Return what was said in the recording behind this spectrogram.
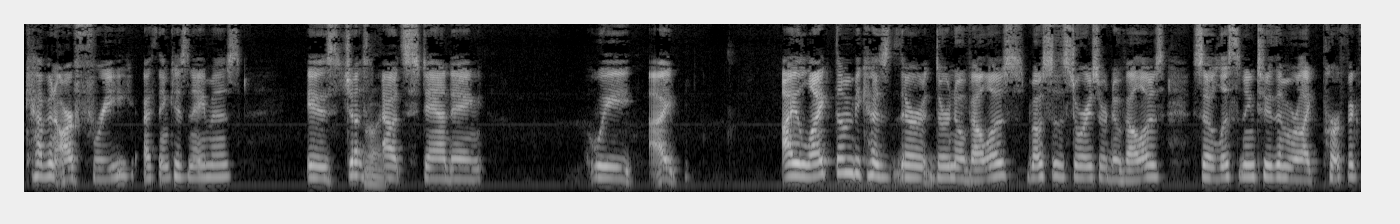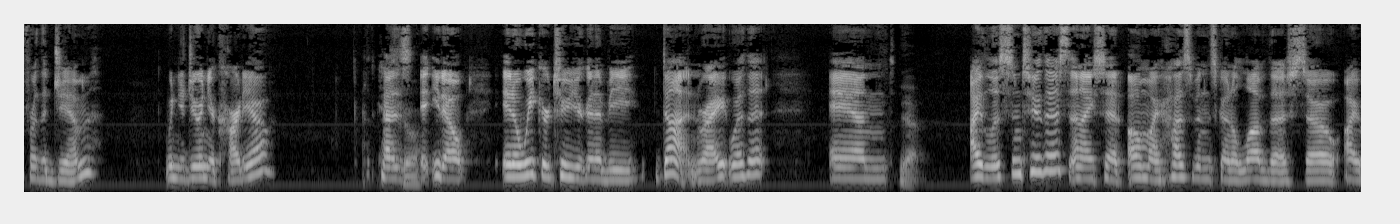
Kevin R. Free, I think his name is, is just Right. outstanding. We, I, I like them because they're they're novellas. Most of the stories are novellas, so listening to them are like perfect for the gym when you're doing your cardio. Because Sure. it- you know, in a week or two, you're going to be done, right, with it. And Yeah. I listened to this and I said, "Oh, my husband's going to love this." So I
